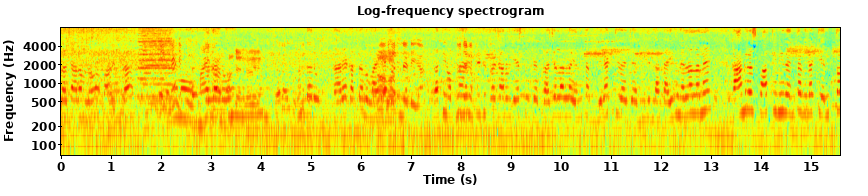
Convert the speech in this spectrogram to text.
ప్రచారంలో భాగంగా మేము మహిళలు అందరూ కార్యకర్తలు మహిళలు ప్రతి ఒక్కరు ఇంటింటి ప్రచారం చేస్తుంటే ప్రజలలో ఎంత విరక్తి చెందిందంటే ఐదు నెలల్లోనే కాంగ్రెస్ పార్టీ మీద ఎంత విరక్తి ఎంతో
